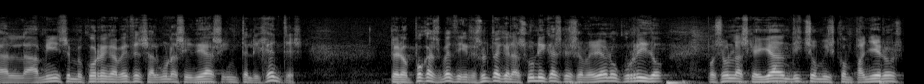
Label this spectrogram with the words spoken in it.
a mí se me ocurren a veces algunas ideas inteligentes, pero pocas veces, y resulta que las únicas que se me habían ocurrido, pues son las que ya han dicho mis compañeros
